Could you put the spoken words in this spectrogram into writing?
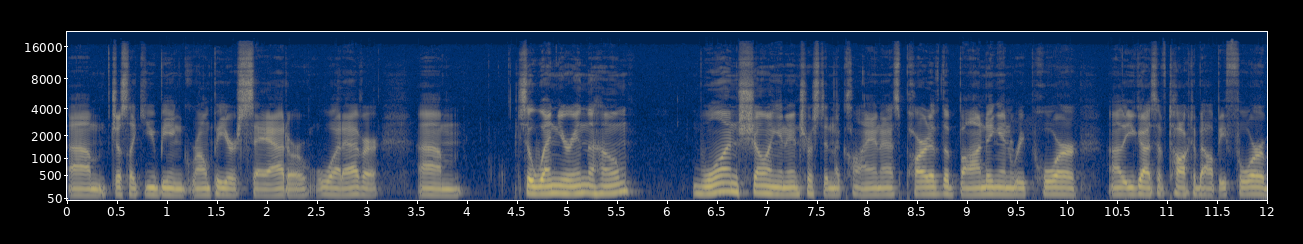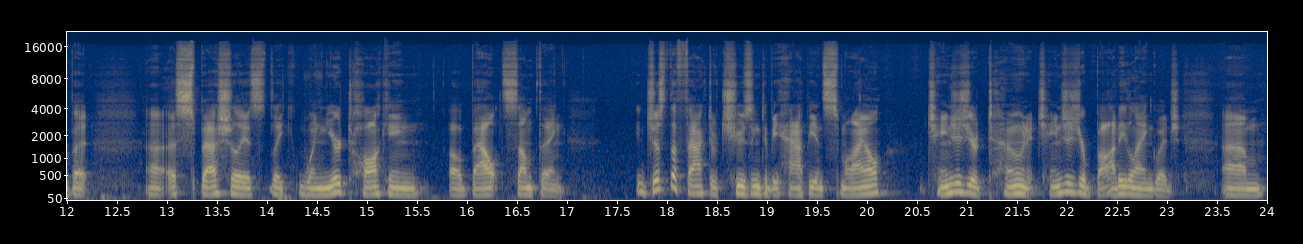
um, just like you being grumpy or sad or whatever. Um, so when you're in the home, one, showing an interest in the client as part of the bonding and rapport uh, that you guys have talked about before, but uh, especially it's like when you're talking about something, just the fact of choosing to be happy and smile changes your tone, it changes your body language. Um,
